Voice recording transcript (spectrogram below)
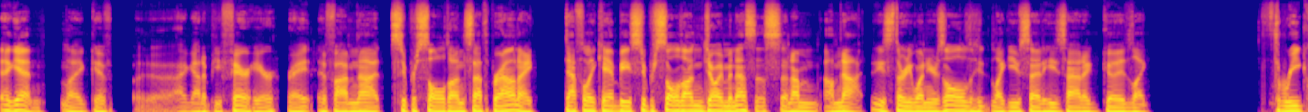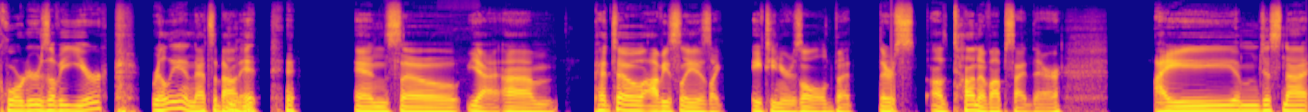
again, like if uh, I got to be fair here, right? If I'm not super sold on Seth Brown, I definitely can't be super sold on Joey Meneses, and I'm I'm not. He's 31 years old. He- Like you said, he's had a good like three quarters of a year, really, and that's about Mhm. it. and so, yeah, um, obviously is like 18 years old, but there's a ton of upside there. I am just not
